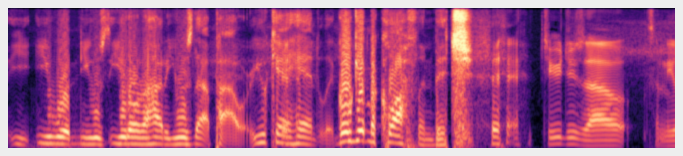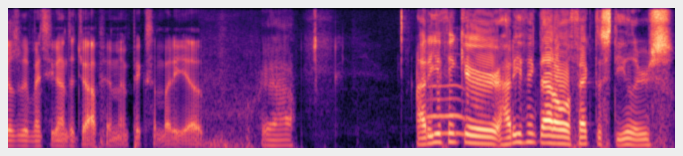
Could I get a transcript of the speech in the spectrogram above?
you, you wouldn't use. You don't know how to use that power. You can't handle it. Go get McLaughlin, bitch. Juju's out, Neil's eventually going to drop him and pick somebody up. Yeah. How do you think your How do you think that'll affect the Steelers?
